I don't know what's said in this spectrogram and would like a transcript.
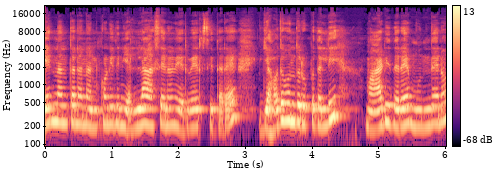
ಏನಂತ ನಾನು ಅಂದ್ಕೊಂಡಿದ್ದೀನಿ ಎಲ್ಲ ಆಸೆನೂ ನೆರವೇರಿಸಿದ್ದಾರೆ. ಯಾವುದೋ ಒಂದು ರೂಪದಲ್ಲಿ ಮಾಡಿದರೆ ಮುಂದೇನೋ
